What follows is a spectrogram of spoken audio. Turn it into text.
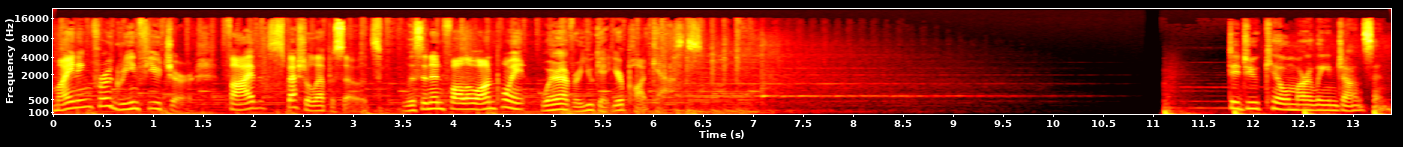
Mining for a Green Future. Five special episodes. Listen and follow On Point wherever you get your podcasts. Did you kill Marlene Johnson?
